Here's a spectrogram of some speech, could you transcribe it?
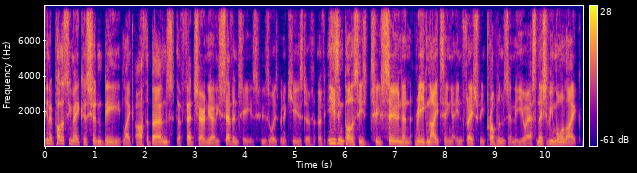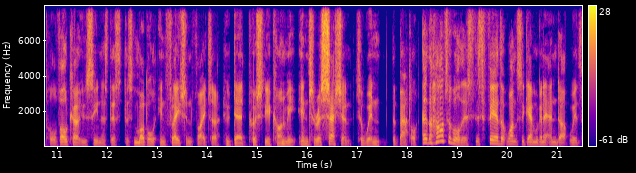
you know, policymakers shouldn't be like Arthur Burns, the Fed chair in the early 70s, who's always been accused of, of easing policies too soon and reigniting inflationary problems in the US. And they should be more like Paul Volcker, who's seen as this, this model inflation fighter who dared push the economy into recession to win the battle. At the heart of all this, this fear that once again we're going to end up with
